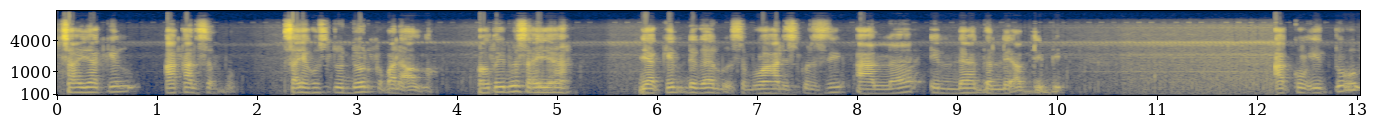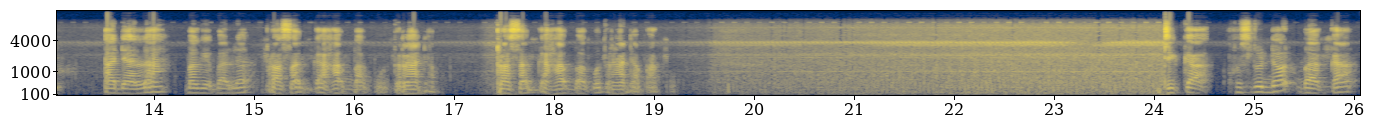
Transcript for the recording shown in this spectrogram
Saya yakin akan sembuh. Saya husnudur kepada Allah. Waktu itu saya yakin dengan sebuah hadis kursi ala inna dan abdibi aku itu adalah bagaimana perasaan hambaku terhadap perasaan hambaku terhadap aku. Jika husnudon maka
